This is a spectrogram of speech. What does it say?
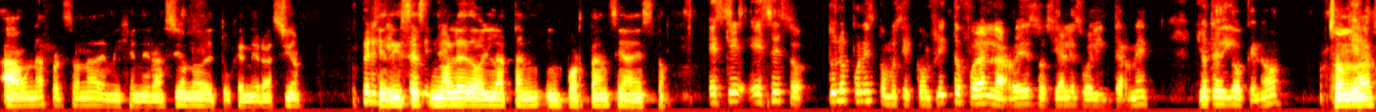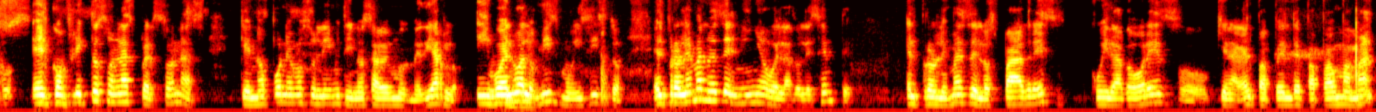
A una persona de mi generación o de tu generación, pero es que que dices, justamente- no le doy la tan importancia a esto. Es que es eso. Tú lo pones como si el conflicto fueran las redes sociales o el internet. Yo te digo que no. Son el, las... el conflicto son las personas que no ponemos un límite y no sabemos mediarlo. Y vuelvo a lo mismo, insisto. El problema no es del niño o el adolescente. El problema es de los padres, cuidadores o quien haga el papel de papá o mamá,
